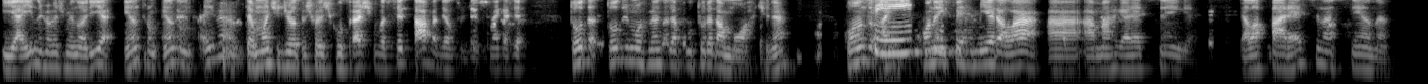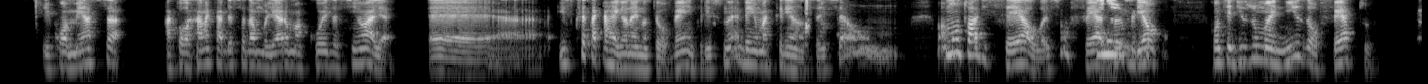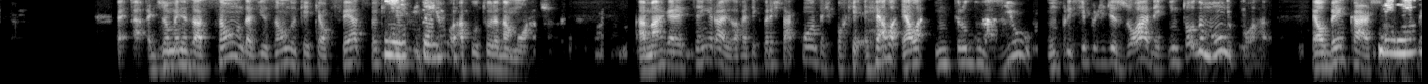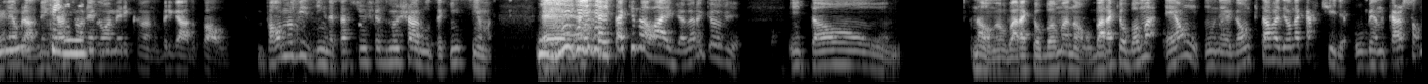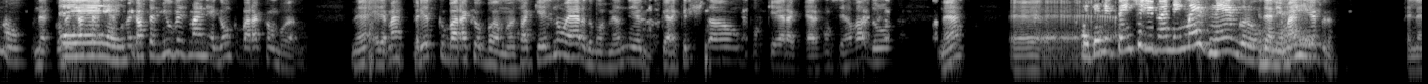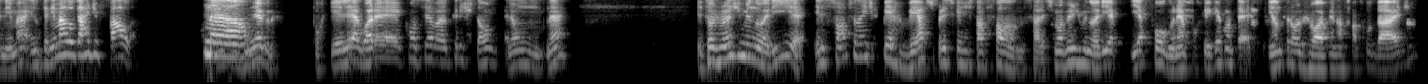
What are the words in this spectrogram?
e aí nos momentos de minoria entram, entram aí tem um monte de outras coisas culturais que você tava dentro disso, né? Quer dizer, toda, todos os movimentos da cultura da morte, né? Quando, a, quando a enfermeira lá, a, a Margaret Sanger, ela aparece na cena e começa a colocar na cabeça da mulher uma coisa assim, olha, é... isso que você está carregando aí no teu ventre, isso não é bem uma criança, isso é um, um amontoado de células, isso é um feto, isso. é um embrião. Quando você desumaniza o feto, a desumanização da visão do que é o feto foi o que permitiu a cultura da morte. A Margaret Sanger, olha, ela vai ter que prestar contas, porque ela, ela introduziu um princípio de desordem em todo mundo, porra. É o Ben Carson, Sim. bem lembrado. Ben Sim. Carson é um negão americano. Obrigado, Paulo. É meu vizinho, né? Peço um cheiro do meu charuto aqui em cima. É, ele tá aqui na live, agora que eu vi. Então. Não, o Barack Obama não. O Barack Obama é um, um negão que estava dentro da cartilha. O Ben Carson não. O Ben, é... Carson, é, o ben Carson é mil vezes mais negão que o Barack Obama. Né? Ele é mais preto que o Barack Obama. Só que ele não era do movimento negro, porque era cristão, porque era, era conservador. Né? É... de repente ele não é nem mais negro. Ele não é nem mais negro. Ele, é nem mais, ele não tem nem mais lugar de fala. Não. Negro. Porque ele agora é conservador cristão. Ele é um, né? Então, os movimentos de minoria, eles são absolutamente perversos para isso que a gente está falando, sabe? Esse movimento de minoria, e é fogo, né? Porque o que acontece? Entra o jovem na faculdade,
